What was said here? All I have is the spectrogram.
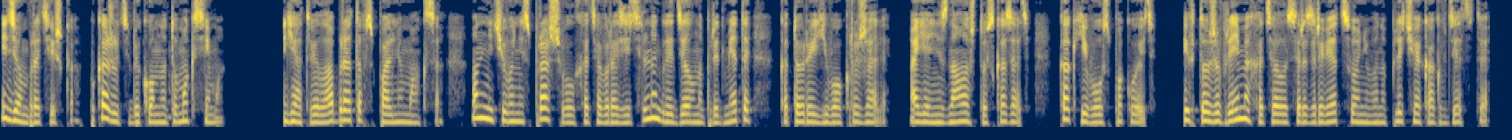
Идем, братишка, покажу тебе комнату Максима». Я отвела брата в спальню Макса. Он ничего не спрашивал, хотя выразительно глядел на предметы, которые его окружали. А я не знала, что сказать, как его успокоить. И в то же время хотелось разреветься у него на плече, как в детстве.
